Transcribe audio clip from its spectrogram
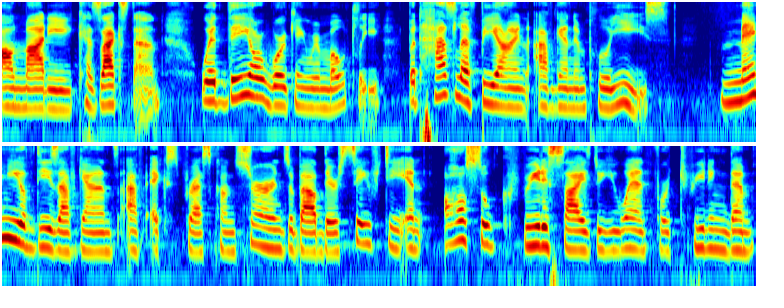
Almaty, Kazakhstan, where they are working remotely, but has left behind Afghan employees. Many of these Afghans have expressed concerns about their safety and also criticized the UN for treating them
